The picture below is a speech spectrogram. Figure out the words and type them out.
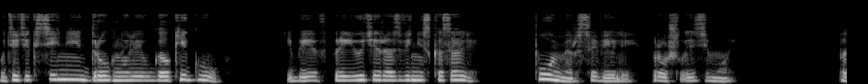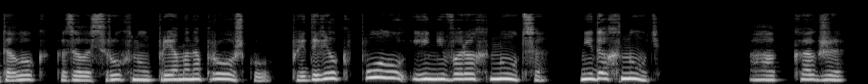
У тети Ксении дрогнули уголки губ. «Тебе в приюте разве не сказали?» Помер Савелий прошлой зимой. Потолок, казалось, рухнул прямо на прошку, придавил к полу и не ворохнуться, не дохнуть. А как же,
